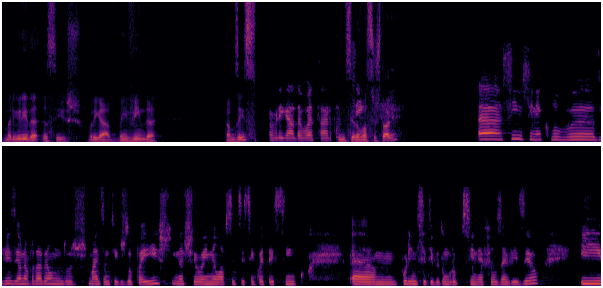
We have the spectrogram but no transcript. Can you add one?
Margarida Assis, obrigado, bem-vinda. Vamos a isso? Obrigada, boa tarde. Conhecer sim. a vossa história? Uh, sim, o Cineclube de Viseu, na verdade, é um dos mais antigos do país. Nasceu em 1955 um, por iniciativa de um grupo de cinéfilos em Viseu e,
